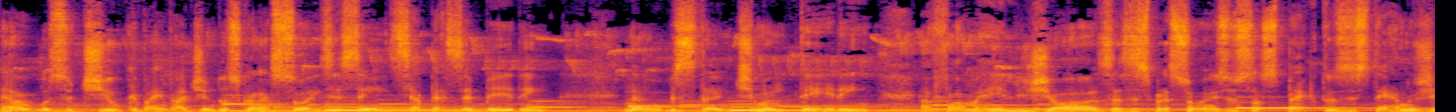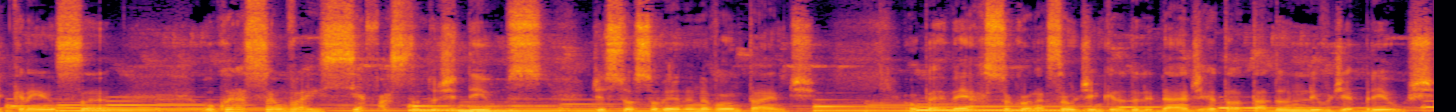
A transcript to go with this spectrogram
É algo sutil que vai invadindo os corações e, sem se aperceberem, não obstante manterem a forma religiosa, as expressões os aspectos externos de crença, o coração vai se afastando de Deus de sua soberana vontade. O perverso coração de incredulidade retratado no livro de Hebreus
